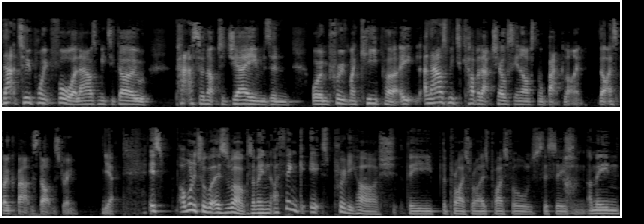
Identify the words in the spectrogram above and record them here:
that 2.4 allows me to go Patterson up to James and or improve my keeper. It allows me to cover that Chelsea and Arsenal backline that I spoke about at the start of the stream. Yeah, it's. I want to talk about this as well because I mean I think it's pretty harsh the the price rise, price falls this season. I mean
